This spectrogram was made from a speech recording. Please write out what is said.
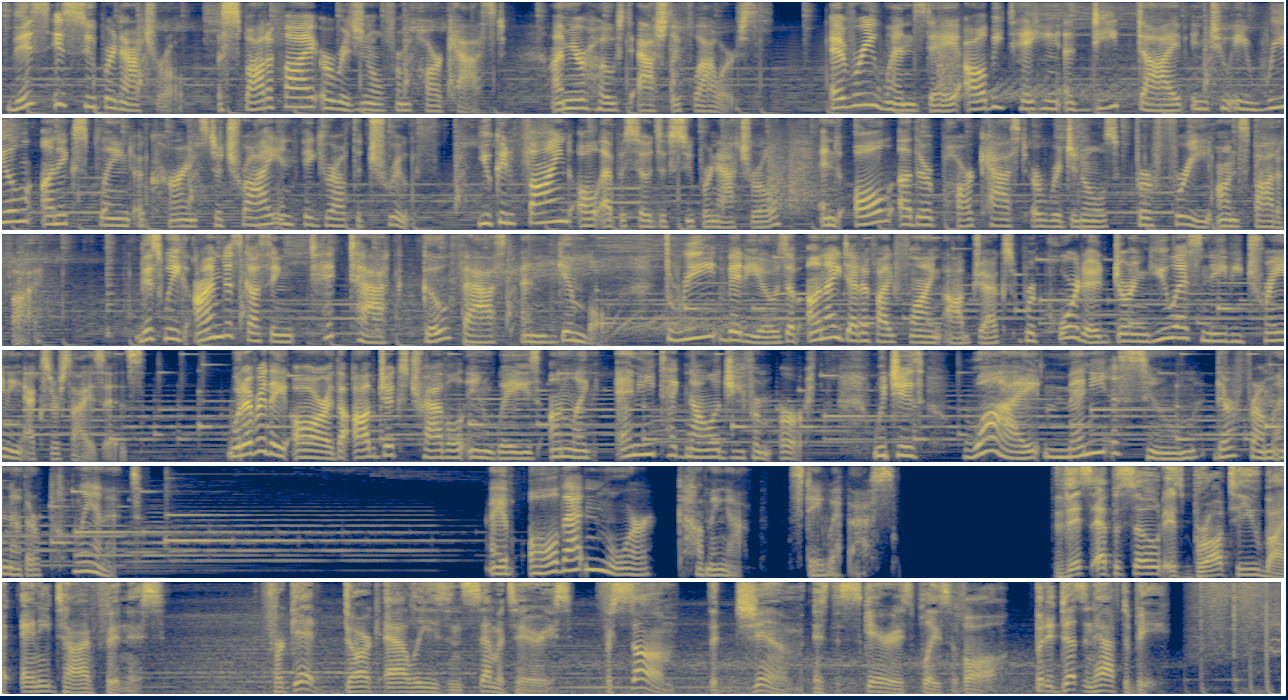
This is Supernatural, a Spotify original from Parcast. I'm your host, Ashley Flowers. Every Wednesday, I'll be taking a deep dive into a real unexplained occurrence to try and figure out the truth. You can find all episodes of Supernatural and all other Parcast originals for free on Spotify. This week, I'm discussing Tic Tac, Go Fast, and Gimbal, three videos of unidentified flying objects recorded during U.S. Navy training exercises. Whatever they are, the objects travel in ways unlike any technology from Earth, which is why many assume they're from another planet. I have all that and more coming up. Stay with us. This episode is brought to you by Anytime Fitness. Forget dark alleys and cemeteries. For some, the gym is the scariest place of all, but it doesn't have to be.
